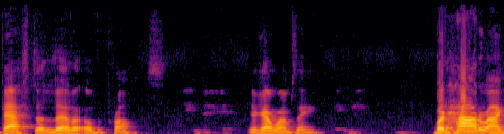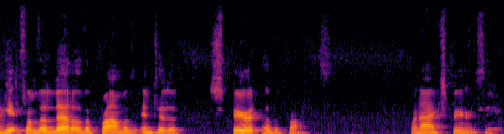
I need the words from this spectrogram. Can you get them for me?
That's the letter of the promise. You got what I'm saying? But how do I get from the letter of the promise into the spirit of the promise when I experience it?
